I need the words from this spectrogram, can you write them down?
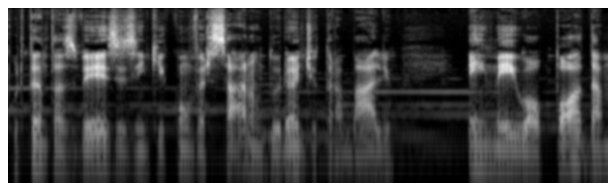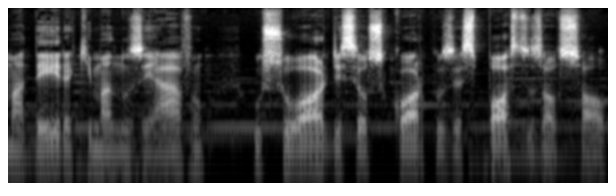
Por tantas vezes em que conversaram durante o trabalho, em meio ao pó da madeira que manuseavam, o suor de seus corpos expostos ao sol,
